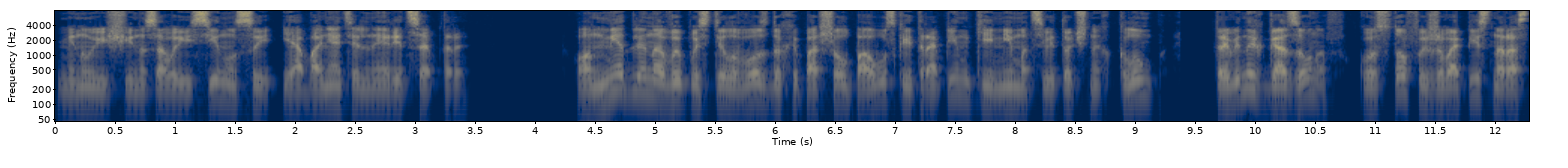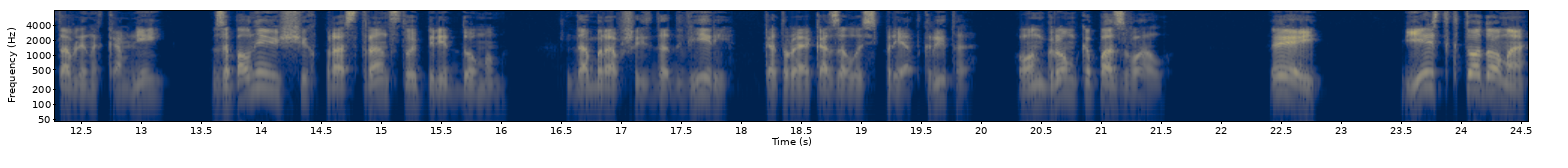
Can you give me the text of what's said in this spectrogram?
минующий носовые синусы и обонятельные рецепторы. Он медленно выпустил воздух и пошел по узкой тропинке мимо цветочных клумб, травяных газонов, кустов и живописно расставленных камней, заполняющих пространство перед домом. Добравшись до двери, которая оказалась приоткрыта, он громко позвал. «Эй, есть кто дома?»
